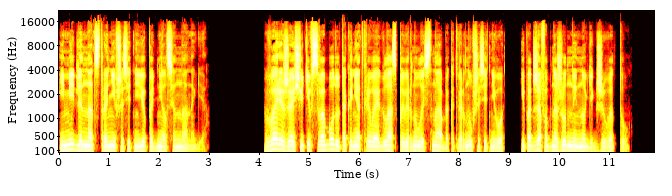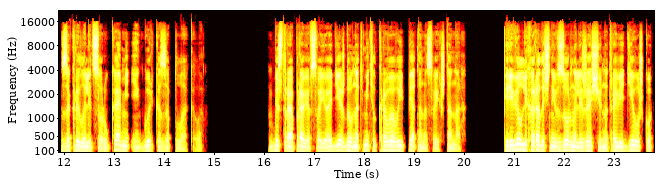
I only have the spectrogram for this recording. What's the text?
и, медленно отстранившись от нее, поднялся на ноги. Варя же, ощутив свободу, так и не открывая глаз, повернулась на бок, отвернувшись от него и поджав обнаженные ноги к животу. Закрыла лицо руками и горько заплакала. Быстро оправив свою одежду, он отметил кровавые пятна на своих штанах. Перевел лихорадочный взор на лежащую на траве девушку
